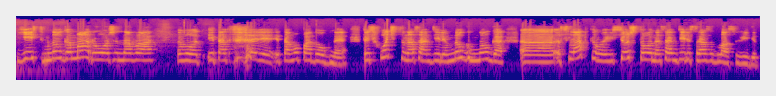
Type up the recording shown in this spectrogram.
есть много мороженого, вот, и так далее, и тому подобное. То есть хочется, на самом деле, много-много э, сладкого и все, что, на самом деле, сразу глаз увидит.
